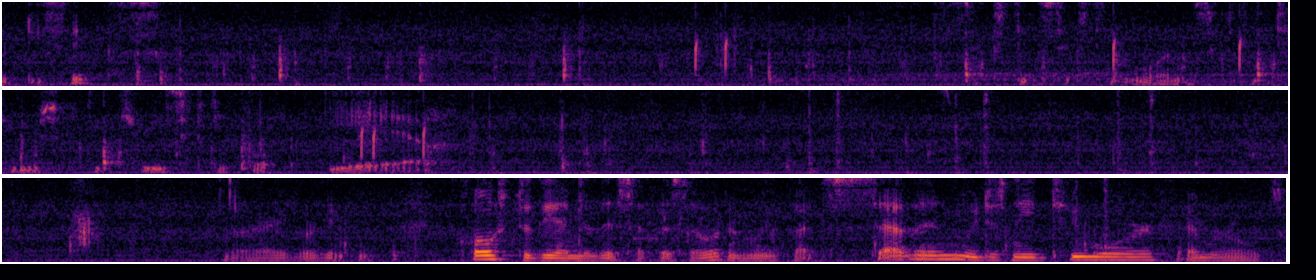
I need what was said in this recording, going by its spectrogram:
Fifty-six. 60, 61, 62, 63, 64. Yeah. Alright, we're getting close to the end of this episode, and we've got seven. We just need two more emeralds.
